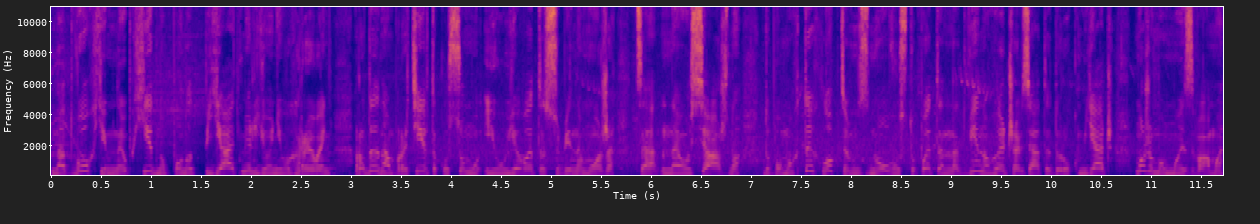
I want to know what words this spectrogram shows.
на двох їм необхідно понад 5 мільйонів гривень. Родина братів таку суму і уявити собі не може. Це неосяжно. Допомогти хлопцям знову ступити на дві ноги чи взяти до рук м'яч можемо ми з вами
